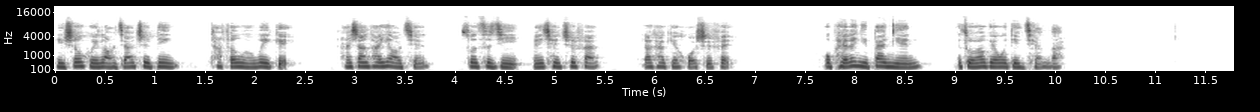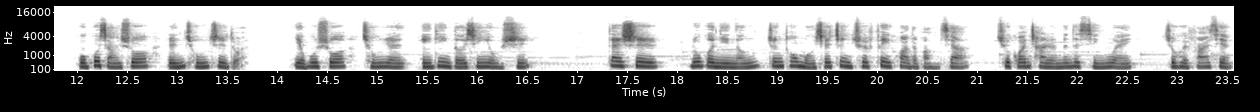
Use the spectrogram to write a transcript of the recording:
女生回老家治病，他分文未给，还向他要钱，说自己没钱吃饭，要他给伙食费。我陪了你半年，你总要给我点钱吧。我不想说人穷志短，也不说穷人一定德行有失，但是如果你能挣脱某些正确废话的绑架，去观察人们的行为，就会发现，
